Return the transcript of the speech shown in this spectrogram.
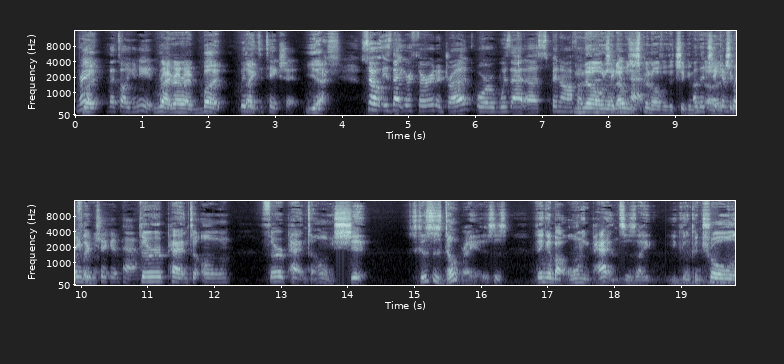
Right. But- That's all you need. Right, right, right. But We like, like to take shit. yes. So is that your third a drug, or was that a spin off of No, the no, chicken that was a patent? spin off of the chicken. of the uh, chicken, flavored flavor. chicken pack? Third patent to own. Third patent to own. Shit. 'Cause this is dope right here. This is thinking about owning patents is like you can control.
